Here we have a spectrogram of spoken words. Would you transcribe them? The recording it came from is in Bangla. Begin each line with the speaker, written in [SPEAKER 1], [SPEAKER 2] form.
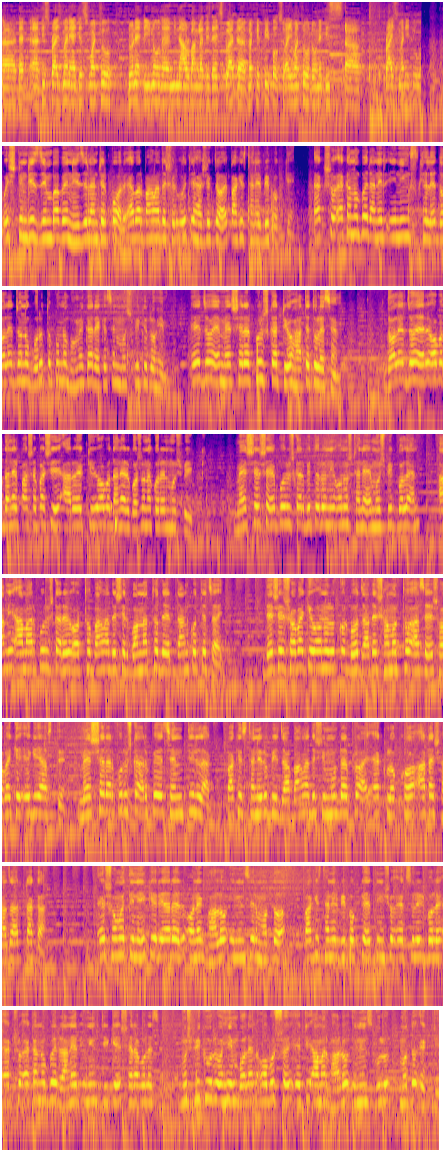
[SPEAKER 1] uh, that uh, this prize money I just want to donate. You know, that in our Bangladesh there is flood uh, affected people, so I want to donate this uh, prize money to
[SPEAKER 2] West Indies Zimbabwe নিউজিল্যান্ডের পর এবার বাংলাদেশের ঐতিহাসিক জয় পাকিস্তানের বিপক্ষে একশো একানব্বই রানের ইনিংস খেলে দলের জন্য গুরুত্বপূর্ণ ভূমিকা রেখেছেন মুশফিকুর রহিম এ জয়ে ম্যাচ সেরার পুরস্কারটিও হাতে তুলেছেন দলের জয়ের অবদানের পাশাপাশি আরও একটি অবদানের ঘোষণা করেন মুশফিক। ম্যাচ শেষে পুরস্কার বিতরণী অনুষ্ঠানে মুশফিক বলেন, আমি আমার পুরস্কারের অর্থ বাংলাদেশের বন্যার্থদের দান করতে চাই। দেশের সবাইকে অনুরোধ করব, যাদের সামর্থ্য আছে সবাইকে এগিয়ে আসতে। ম্যাচ সেরার পুরস্কার পেয়েছেন তিন লাখ। পাকিস্তানি রুপি যা বাংলাদেশি মুদ্রার প্রায় এক লক্ষ আঠাশ হাজার টাকা। এ সময় তিনি কেরিয়ারের অনেক ভালো ইনিংসের মধ্যে পাকিস্তানের বিপক্ষে তিনশো একচল্লিশ বলে একশো একানব্বই রানের ইনিংসটিকে সেরা বলেছেন। মুশফিকুর রহিম বলেন, অবশ্যই এটি আমার ভালো ইনিংসগুলোর মধ্যে একটি।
